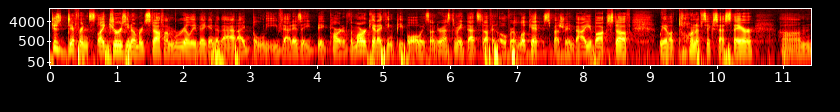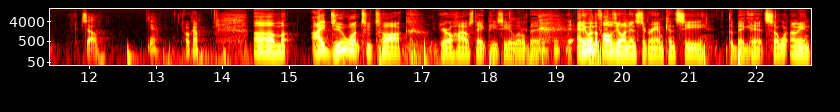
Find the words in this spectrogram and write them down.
just different, like jersey numbered stuff. I'm really big into that. I believe that is a big part of the market. I think people always underestimate that stuff and overlook it, especially in value box stuff. We have a ton of success there. Um, so, yeah. Okay. Um, I do want to talk your Ohio State PC a little bit. Anyone that follows you on Instagram can see the big hits. So I mean,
